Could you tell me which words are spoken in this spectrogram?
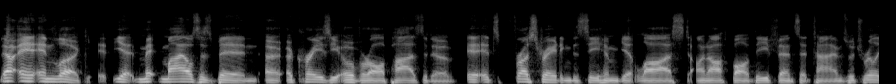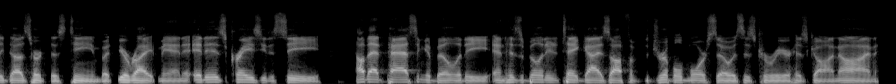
No, and, and, look, yeah, Miles has been a, a crazy overall positive. It, it's frustrating to see him get lost on off-ball defense at times, which really does hurt this team. But you're right, man. It, it is crazy to see how that passing ability and his ability to take guys off of the dribble more so as his career has gone on.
